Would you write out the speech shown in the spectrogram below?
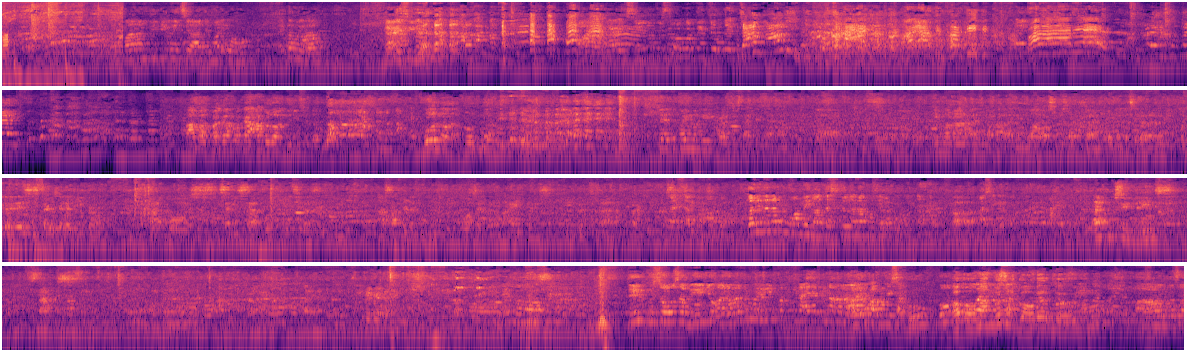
Kaya pa? Parang bibigyan si Ate Mario. Ito mo yun? Guys, sino? Ah, guys, sino gusto ko mag-picture kay Chang Ali? Ay, Ate Mari! Mari! Face to face! Papa, pag pagkakaguluhan din yung si Dok. Bunot, bunot. So ito po yung magiging process natin sa uh, yung mga ano mga ano, mga cosmos fan, pumunta sila, magre-register sila dito. Tapos, isa-isa, put-put sila sa inyo. Tapos after that, kumuha sila ng mga items dito sa party. Ganito na po kami, no? Tapos doon na lang po sila pupunta. Ah, Ah, sige po. ano po sa'yo, drinks, snacks. Prepare ka na Dave, gusto ko sabihin yung ano, ano mo yung pag Ano, parang may sago? Oo, mango sa go, will do. Mango sa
